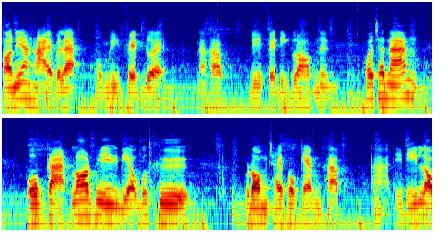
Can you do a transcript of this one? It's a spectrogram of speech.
ตอนนี้หายไปแล้วผมรีเฟซด้วยนะครับรีเฟซอีกรอบหนึ่ง เพราะฉะนั้นโอกาสรอดเพียงอย่างเดียวก็คือลองใช้โปรแกรมครับอ่าทีนี้เรา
